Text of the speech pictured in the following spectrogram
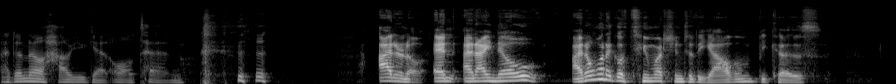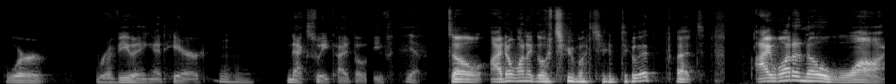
I don't know how you get all ten. I don't know, and and I know I don't want to go too much into the album because we're reviewing it here. Mm-hmm. next week, I believe. Yeah. So I don't want to go too much into it, but I want to know why.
